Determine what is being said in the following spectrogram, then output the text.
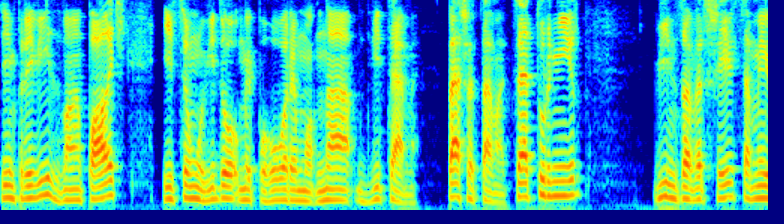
Всім привіт! З вами Палич. І в цьому відео ми поговоримо на дві теми. Перша тема це турнір. Він завершився. Ми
